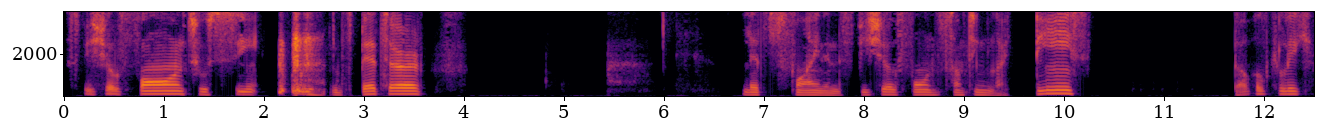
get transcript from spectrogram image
Special font to see it's better. Let's find a special font something like this double click.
